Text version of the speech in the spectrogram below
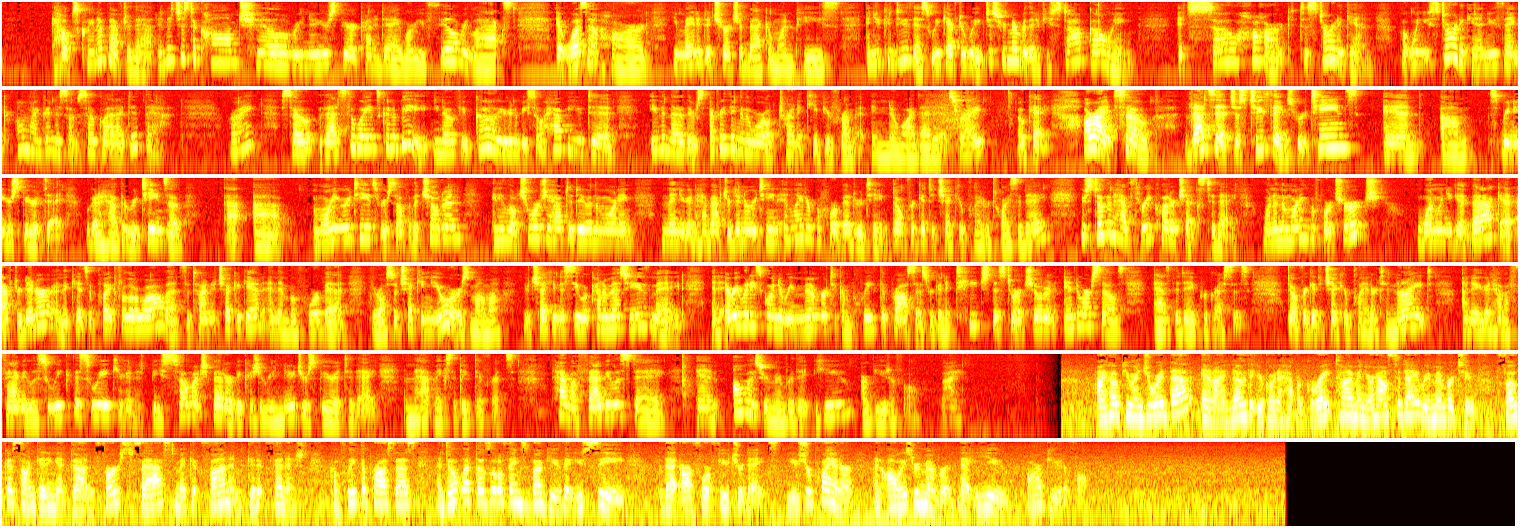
helps clean up after that. And it's just a calm, chill, renew your spirit kind of day where you feel relaxed it wasn't hard. You made it to church and back in one piece. And you can do this week after week. Just remember that if you stop going, it's so hard to start again. But when you start again, you think, oh my goodness, I'm so glad I did that. Right? So that's the way it's going to be. You know, if you go, you're going to be so happy you did, even though there's everything in the world trying to keep you from it. And you know why that is, right? Okay. All right. So that's it. Just two things routines and um, Renew Your Spirit Day. We're going to have the routines of uh, uh, morning routines for yourself and the children, any little chores you have to do in the morning, and then you're going to have after dinner routine and later before bed routine. Don't forget to check your planner twice a day. You're still going to have three clutter checks today. One in the morning before church, one when you get back at, after dinner and the kids have played for a little while, that's the time to check again, and then before bed. You're also checking yours, Mama. You're checking to see what kind of mess you've made. And everybody's going to remember to complete the process. We're going to teach this to our children and to ourselves as the day progresses. Don't forget to check your planner tonight. I know you're going to have a fabulous week this week. You're going to be so much better because you renewed your spirit today, and that makes a big difference. Have a fabulous day, and always remember that you are beautiful. Bye. I hope you enjoyed that, and I know that you're going to have a great time in your house today. Remember to focus on getting it done first, fast, make it fun, and get it finished. Complete the process, and don't let those little things bug you that you see that are for future dates. Use your planner, and always remember that you are beautiful.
